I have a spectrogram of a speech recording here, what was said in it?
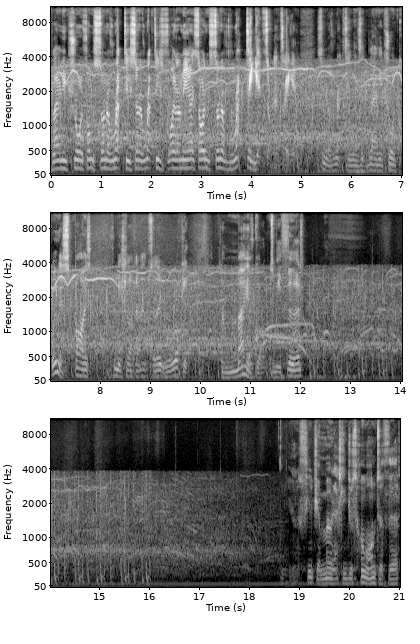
Blaney Troy from Son of Rapti. Son of Rapti's flying on the outside, and Son of Rapti gets up to take it. Son of Rapti wins it. Blaney Troy. Queen of Spies finished like an absolute rocket and may have got up to be third. Future Mode actually just hung on to third.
